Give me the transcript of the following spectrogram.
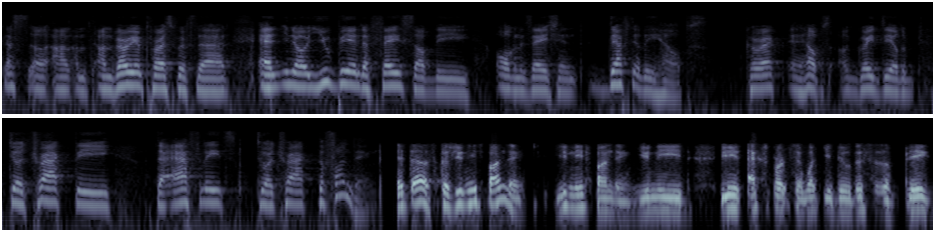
That's uh, I'm I'm- very impressed with that. And you know, you being the face of the organization definitely helps. Correct? It helps a great deal to to attract the the athletes, to attract the funding. It does because you need funding. You need funding. You need you need experts in what you do. This is a big,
